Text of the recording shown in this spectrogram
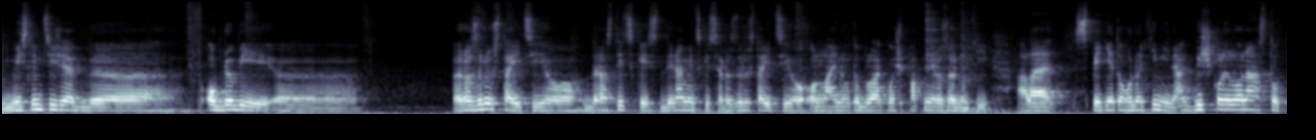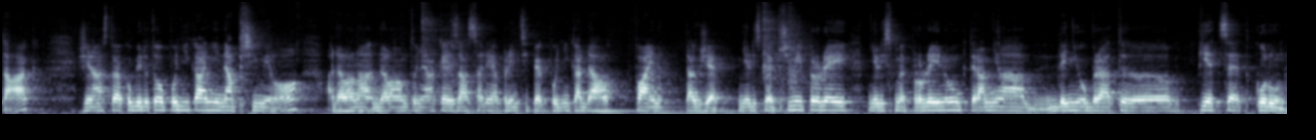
Myslím si, že v, v období e, rozrůstajícího, drasticky, dynamicky se rozrůstajícího online to bylo jako špatné rozhodnutí. Ale zpětně to hodnotím jinak. Vyškolilo nás to tak, že nás to jakoby do toho podnikání napřímilo a dala, na, dala nám to nějaké zásady a principy, jak podnikat dál. Fajn, takže měli jsme přímý prodej, měli jsme prodejnu, která měla denní obrat 500 eh, korun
